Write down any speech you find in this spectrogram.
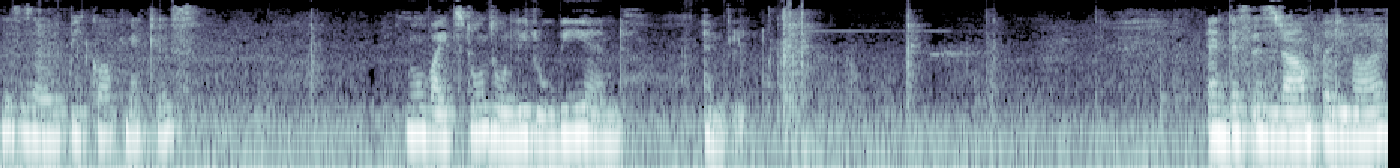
This is another peacock necklace no white stones only ruby and emerald and this is ram parivar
